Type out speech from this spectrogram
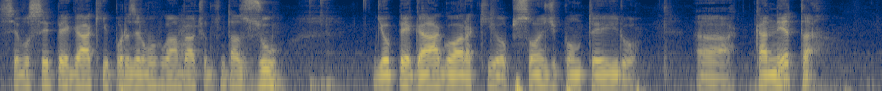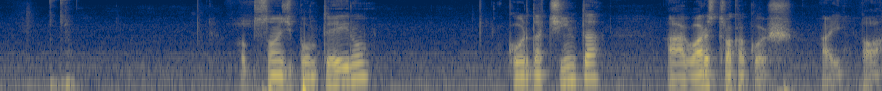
Se você pegar aqui, por exemplo, vamos pegar uma tinta azul e eu pegar agora aqui opções de ponteiro, uh, caneta, opções de ponteiro, cor da tinta, ah, agora você troca a cor, aí, ó.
